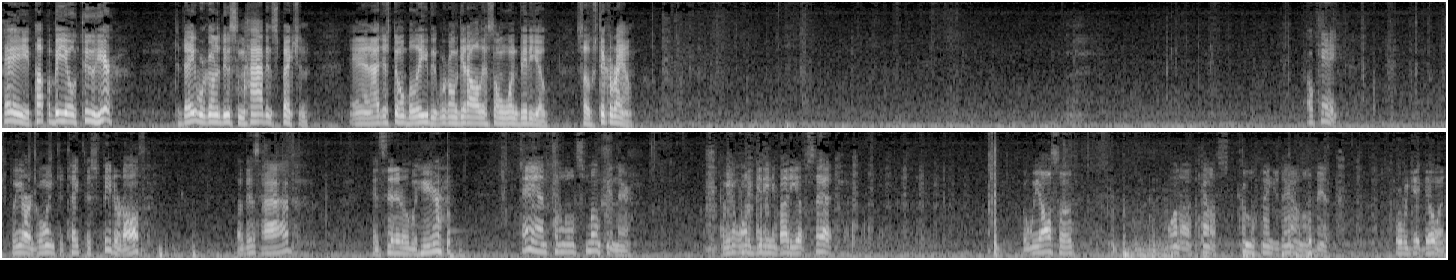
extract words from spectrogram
Hey, Papa BO2 here. Today we're going to do some hive inspection. And I just don't believe that we're going to get all this on one video. So stick around. Okay, we are going to take this feeder off of this hive and set it over here and put a little smoke in there. We don't want to get anybody upset, but we also want to kind of cool things down a little bit before we get going.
